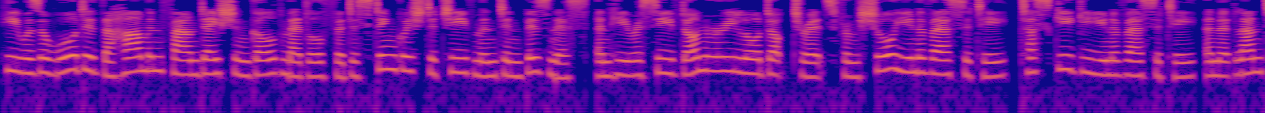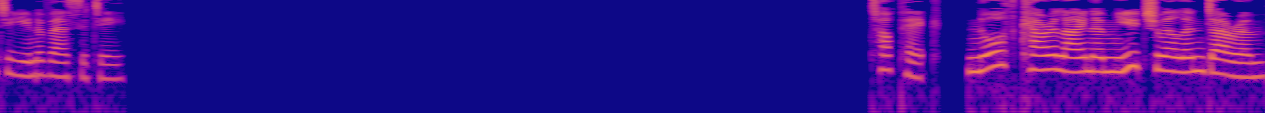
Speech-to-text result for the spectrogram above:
He was awarded the Harmon Foundation Gold Medal for Distinguished Achievement in Business, and he received honorary law doctorates from Shaw University, Tuskegee University, and Atlanta University. North Carolina Mutual and Durham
